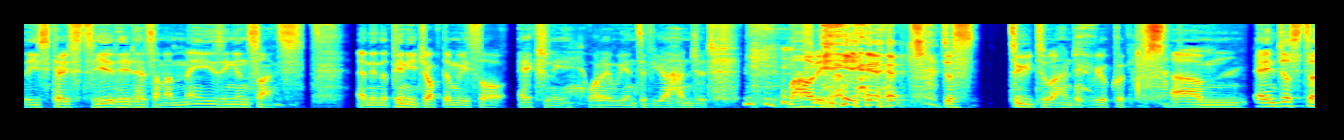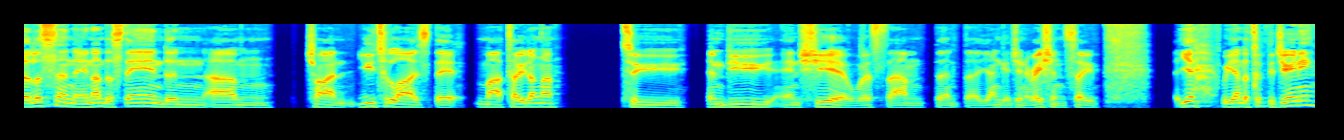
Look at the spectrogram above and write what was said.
the East Coast, he'd, he'd have some amazing insights. And then the penny dropped, and we thought, actually, why don't we interview 100 Maori? just two to 100 real quick. Um, and just to listen and understand and um, try and utilize that mātauranga to imbue and share with um, the, the younger generation. So, yeah, we undertook the journey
